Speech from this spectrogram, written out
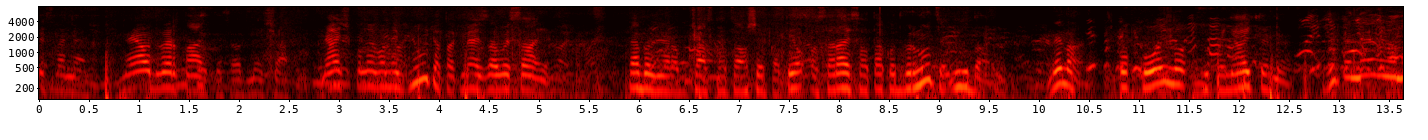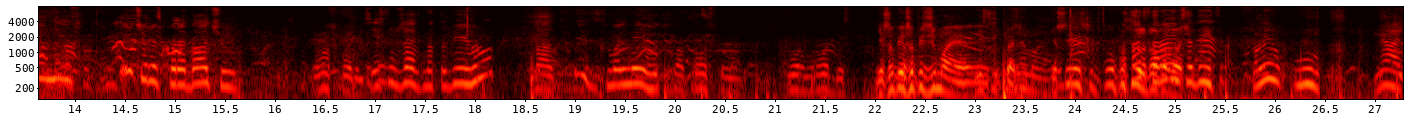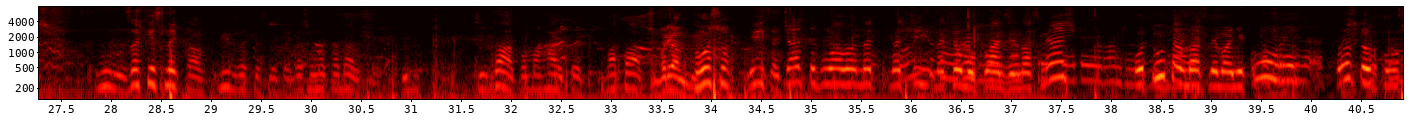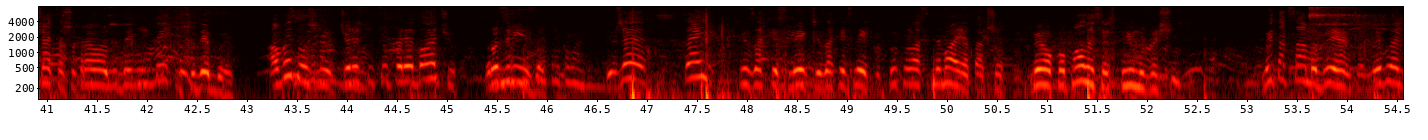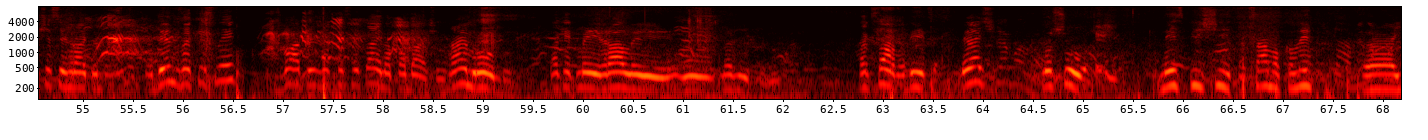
на м'яч. Не одвертайтеся від м'яча. М'яч, коли вони б'ють, отак м'яч зависає. Тебе Віра, часто ця ошибка. Ти старайся отак одвернутися і ударити. Не надо. Спокійно зупиняйте м'яч. Зупинили на низ і через передачу розходимося. Якщо вже на тобі ігрок, так, ти смальни його туди просто форму рот. Якщо, якщо піджимає Якщо піджимає. Якщо є А попустили, так то стараємося, подачу. дивіться, коли у м'яч у захисника, навіть нападавши, завжди допомагайте в атаці. Варіант. Тому що, дивіться, часто бувало на, на, цій, на цьому фланзі в нас м'яч, отут в нас нема нікого, просто виходить, що треба людині йти і сюди бити. А ви повинні через цю передачу розрізати. І вже цей півзахисник чи захисник, тут у нас немає так, що ми окопалися і стоїмо в защиті. Ми так само двигаємося. Ми будемо зараз грати один захисник, два півзахисника і подачу, Граємо ромбу, так як ми грали на віки. Так само, дивіться, м'яч прошу вас, не спішіть. Так само, коли е,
